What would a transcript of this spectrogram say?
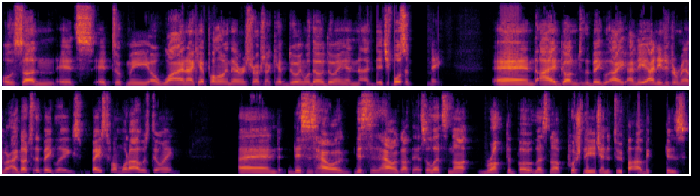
all of a sudden it's it took me a while and i kept following their instruction. I kept doing what they were doing and it just wasn't me. And i had gotten to the big I, I, need, I needed to remember. I got to the big leagues based upon what i was doing and this is how this is how i got there. So let's not rock the boat. Let's not push the agenda too far because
